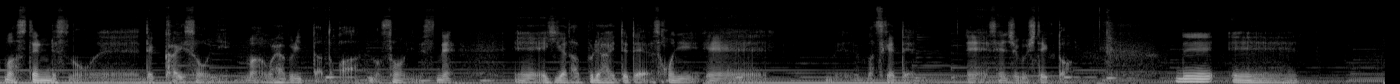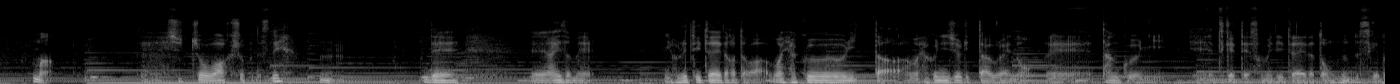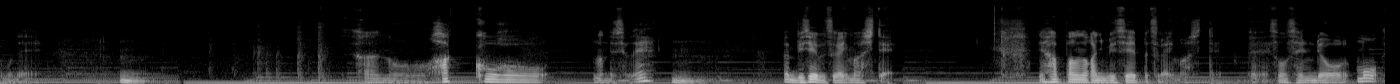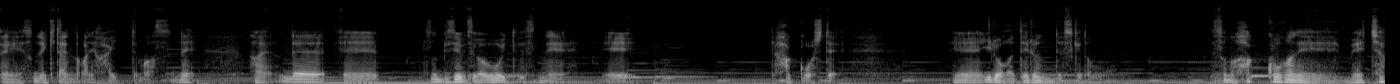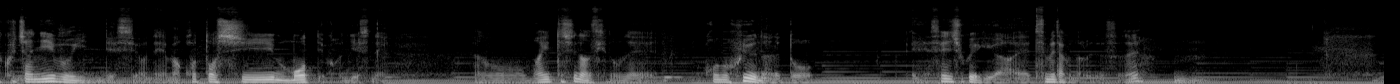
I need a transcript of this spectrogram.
まあ、ステンレスの、えーでっかい層に、まあ、500リッターとかの層にですね、えー液がたっぷり入っててそこに、えーえーまあ、つけて、え染色していくと。で、えーまあ、出張ワークショップですね、うん、で、え藍染めに触れていただいた方は、まあ、100リッター、まあ、120リッターぐらいの、えータンクに、えつけて染めていただいたと思うんですけどもね。うん。あの発酵なんですよね、うん、微生物がいまして。葉っぱの中に微生物がいまして、えーその染料も、えーその液体の中に入ってますね。はい。で、えーその微生物が動いてですね、え発酵して、え色が出るんですけどもその発酵がねめちゃくちゃ鈍いんですよね。まあ今年もっていう感じですね。あの毎年なんですけどねこの冬になると、え染色液が、え冷たくなるんですよね。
